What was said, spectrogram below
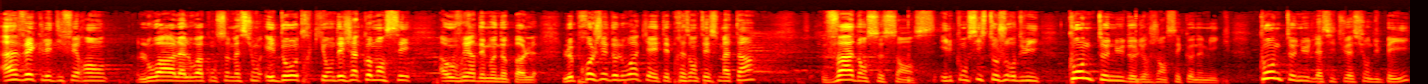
avec les différentes lois, la loi consommation et d'autres qui ont déjà commencé à ouvrir des monopoles. Le projet de loi qui a été présenté ce matin va dans ce sens. Il consiste aujourd'hui, compte tenu de l'urgence économique, compte tenu de la situation du pays,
